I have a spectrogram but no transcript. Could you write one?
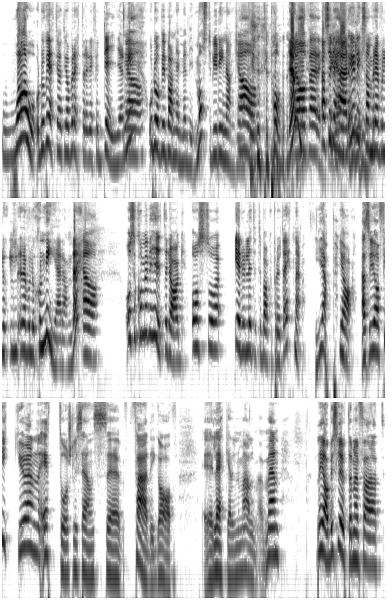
wow! Och då vet jag att jag berättade det för dig Jenny. Ja. Och då vi bara nej men vi måste bjuda in Angela Ja. till, till podden. Ja, verkligen. Alltså det här är ju liksom revolu- revolutionerande. Ja. Och så kommer vi hit idag och så är du lite tillbaka på ruta ett nu. Japp. Ja. Alltså jag fick ju en ettårslicens eh, färdig av eh, läkaren i Malmö. Men när jag beslutade mig för att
